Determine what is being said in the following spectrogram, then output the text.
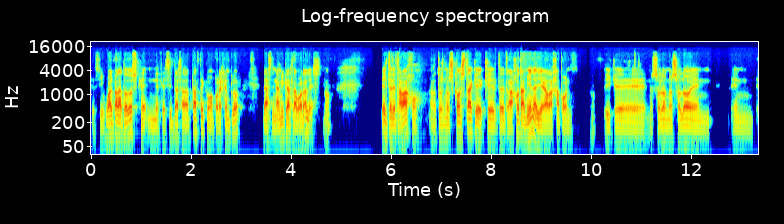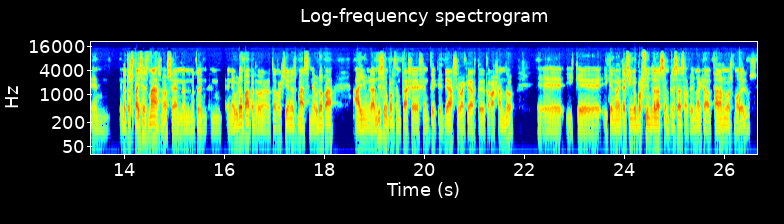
es igual para todos que necesitas adaptarte, como por ejemplo las dinámicas laborales. ¿no? El teletrabajo. A nosotros nos consta que, el teletrabajo también ha llegado a Japón y que no solo, no solo en en otros países más, ¿no? O sea, en, Europa, perdón, en otras regiones más. En Europa hay un grandísimo porcentaje de gente que ya se va a quedar teletrabajando eh, y, que, y que el 95% de las empresas afirma que adoptarán nuevos modelos,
